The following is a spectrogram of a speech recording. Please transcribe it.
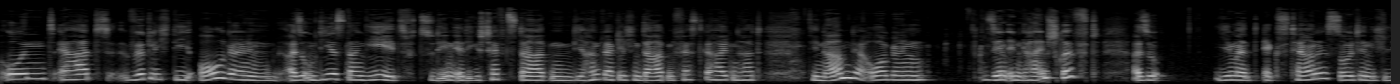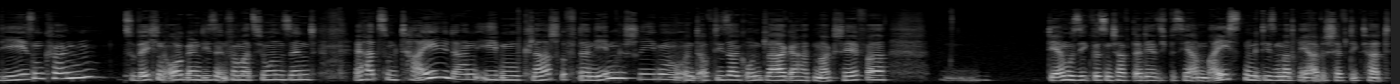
und er hat wirklich die Orgeln, also um die es dann geht, zu denen er die Geschäftsdaten, die handwerklichen Daten festgehalten hat. Die Namen der Orgeln sind in Geheimschrift, also jemand externes sollte nicht lesen können, zu welchen Orgeln diese Informationen sind. Er hat zum Teil dann eben Klarschrift daneben geschrieben und auf dieser Grundlage hat Mark Schäfer der Musikwissenschaftler, der sich bisher am meisten mit diesem Material beschäftigt hat,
